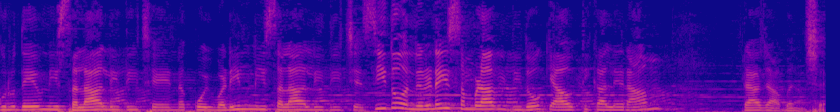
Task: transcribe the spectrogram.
ગુરુદેવની સલાહ લીધી છે, ન કોઈ વડીલની સલાહ લીધી છે. સીધો નિર્ણય સંભળાવી દીધો કે આવતીકાલે રામ રાજા બનશે.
